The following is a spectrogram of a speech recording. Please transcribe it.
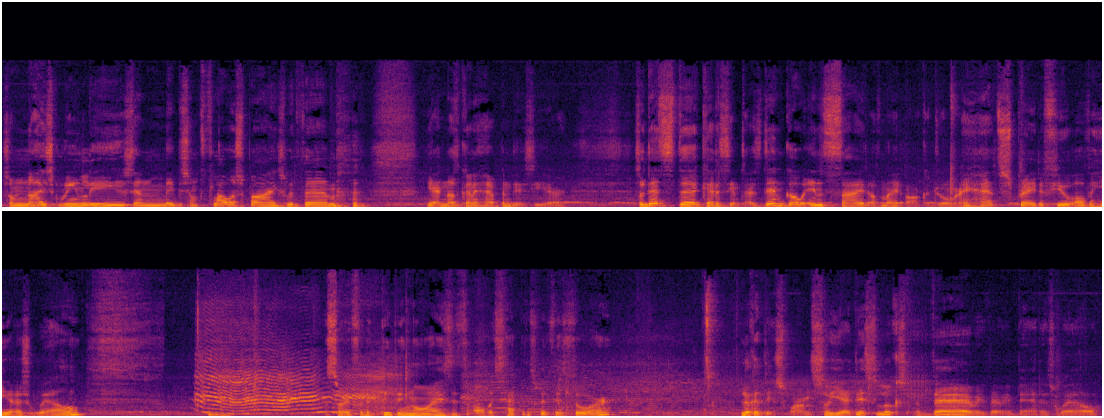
some nice green leaves and maybe some flower spikes with them. yeah, not gonna happen this year. So that's the catasetum Then go inside of my orchid room. I had sprayed a few over here as well. Sorry for the peeping noise, it always happens with this door. Look at this one. So yeah, this looks very, very bad as well.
